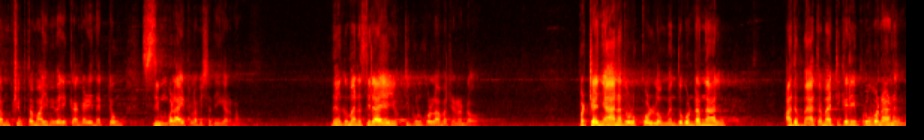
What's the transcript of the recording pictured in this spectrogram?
സംക്ഷിപ്തമായി വിവരിക്കാൻ കഴിയുന്ന ഏറ്റവും സിമ്പിളായിട്ടുള്ള വിശദീകരണം. നിങ്ങൾക്ക് മനസ്സിലായ? യുക്തിക്ക് ഉൾക്കൊള്ളാൻ പറ്റണുണ്ടോ? പക്ഷേ ഞാനത് ഉൾക്കൊള്ളും. എന്തുകൊണ്ടെന്നാൽ അത് മാത്തമാറ്റിക്കലി പ്രൂവണാണ്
